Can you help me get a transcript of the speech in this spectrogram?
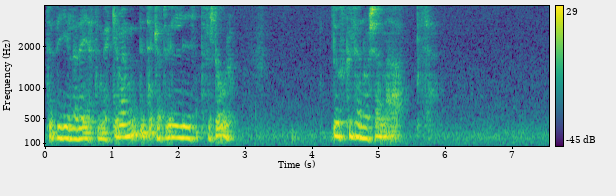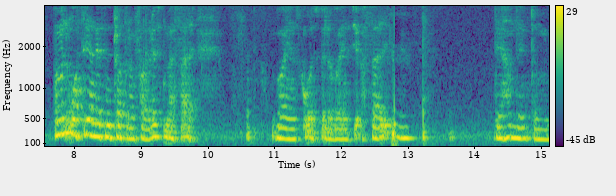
typ vi gillar dig jättemycket men vi tycker att du är lite för stor. Då skulle jag nog känna att Ja men återigen det som vi pratade om förut med så här vad är en skådespelare och vad är en gör? Så här, Mm. Det handlar inte om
